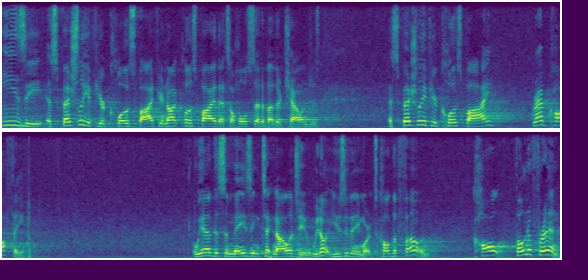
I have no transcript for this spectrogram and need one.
easy, especially if you're close by. If you're not close by, that's a whole set of other challenges. Especially if you're close by, grab coffee. We have this amazing technology. We don't use it anymore. It's called the phone. Call, phone a friend.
